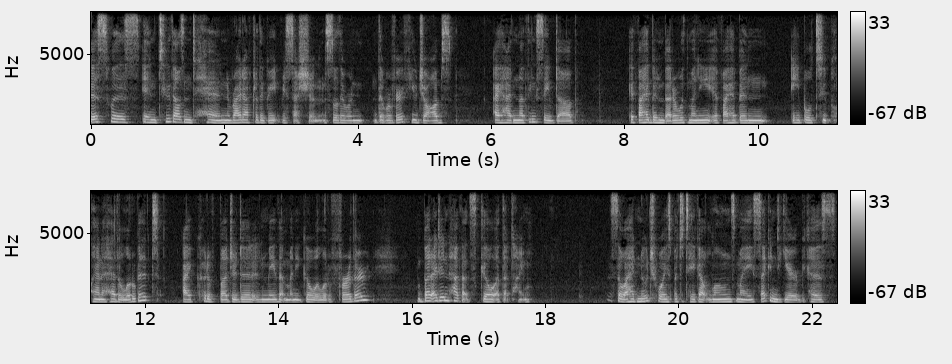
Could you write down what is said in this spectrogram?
This was in 2010, right after the Great Recession, so there were there were very few jobs. I had nothing saved up if I had been better with money, if I had been able to plan ahead a little bit, I could have budgeted and made that money go a little further, but I didn't have that skill at that time. So I had no choice but to take out loans my second year because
